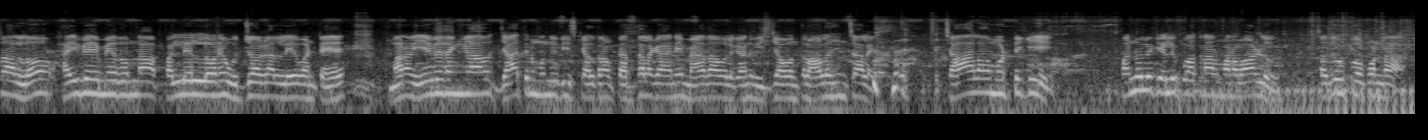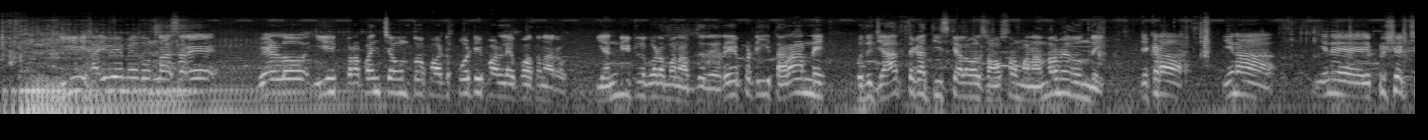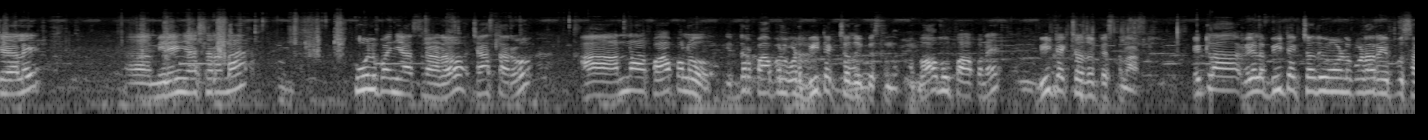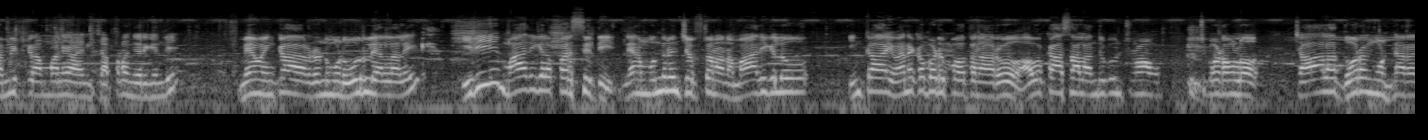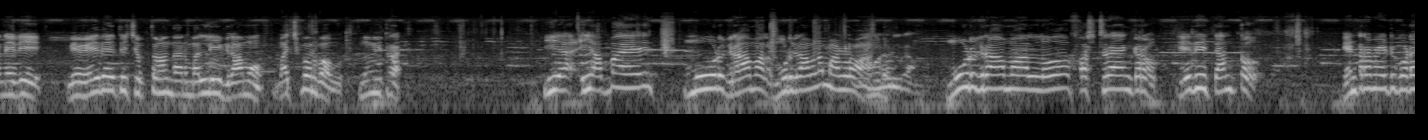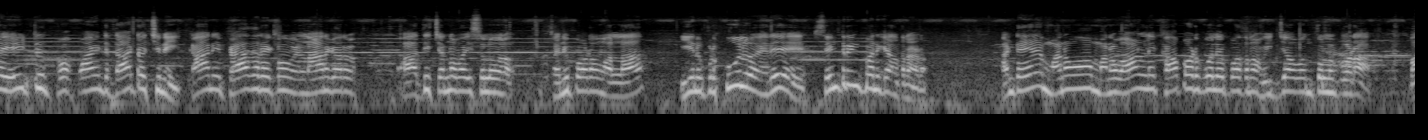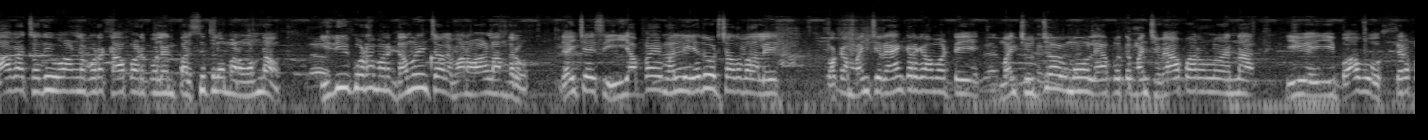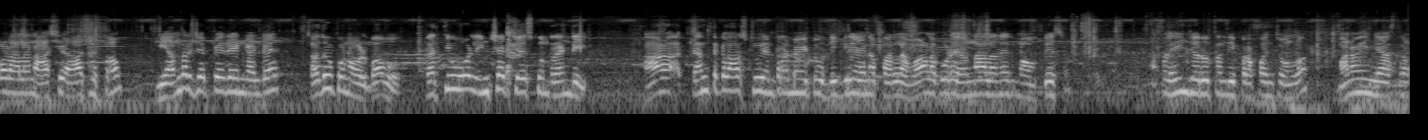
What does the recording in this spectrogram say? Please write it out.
రాష్ట్రాల్లో హైవే మీద ఉన్న పల్లెల్లోనే ఉద్యోగాలు లేవంటే మనం ఏ విధంగా జాతిని ముందుకు తీసుకెళ్తున్నాం? పెద్దలు కానీ మేధావులు కానీ విద్యావంతులు ఆలోచించాలి. చాలా మట్టికి పన్నులకి వెళ్ళిపోతున్నారు మన వాళ్ళు. చదువుకోకుండా. ఈ హైవే మీద ఉన్నా సరే వీళ్ళు ఈ ప్రపంచంతో పాటు పోటీ పడలేకపోతున్నారు. ఇవన్నిటిని కూడా మనం అబ్జర్వ్ రేపటి ఈ తరాన్ని కొద్ది జాగ్రత్తగా తీసుకెళ్ళవలసిన అవసరం మన అందరి మీద ఉంది. ఇక్కడ ఈయన ఈయన ఎప్రిషియేట్ చేయాలి. మీరేం చేస్తారన్నా స్కూల్ పని చేస్తున్నాడు చేస్తారు. ఆ అన్న పాపలు ఇద్దరు పాపలు కూడా బీటెక్ చదివిపిస్తున్నారు. బాబు పాపనే బీటెక్ చదివిపిస్తున్నాడు. ఇట్లా వీళ్ళ బీటెక్ చదివే వాళ్ళు కూడా రేపు సమ్మిట్కి రమ్మని ఆయనకి చెప్పడం జరిగింది. మేము ఇంకా రెండు మూడు ఊర్లు వెళ్ళాలి. ఇది మాదిగల పరిస్థితి. నేను ముందు నుంచి చెప్తున్నాను మాదిగలు ఇంకా వెనకబడిపోతున్నారు. అవకాశాలు అందుకుంచడం పుచ్చుకోవడంలో చాలా దూరంగా ఉంటున్నారు అనేది మేము ఏదైతే చెప్తున్నాం దాన్ని మళ్ళీ ఈ గ్రామం మర్చిపోను బాబు. నువ్వు ఇట్రా ఈ ఈ అబ్బాయి మూడు గ్రామాలు మూడు గ్రామాల మండలమా? మూడు గ్రామాల్లో ఫస్ట్ ర్యాంకరు. ఏది టెన్త్. ఇంటర్మీడియట్ కూడా ఎయిట్ పాయింట్ దాటి వచ్చినాయి. కానీ పేదరికం వీళ్ళ నాన్నగారు అతి చిన్న వయసులో చనిపోవడం వల్ల ఈయన ఇప్పుడు కూలి అనేది సెంటరింగ్ పనికి వెళ్తున్నాడు. అంటే మనం మన వాళ్ళని కాపాడుకోలేకపోతున్నాం విద్యావంతులను కూడా. బాగా చదివి వాళ్ళని కూడా కాపాడుకోలేని పరిస్థితిలో మనం ఉన్నాం. ఇది కూడా మనం గమనించాలి మన వాళ్ళందరూ. దయచేసి ఈ అబ్బాయి మళ్ళీ ఏదో ఒకటి చదవాలి. ఒక మంచి ర్యాంకర్ కాబట్టి మంచి ఉద్యోగమో లేకపోతే మంచి వ్యాపారంలో అయినా ఈ ఈ బాబు స్థిరపడాలని ఆశ ఆశిస్తాం మీ అందరు చెప్పేది ఏంటంటే చదువుకున్న వాళ్ళు బాబు ప్రతి వాళ్ళు ఇన్షర్ట్ చేసుకుని రండి. Tenth class to intermediate degree అయినా పర్లేదు వాళ్ళు కూడా ఉండాలనేది మా ఉద్దేశం. అసలు ఏం జరుగుతుంది ఈ ప్రపంచంలో? మనం ఏం చేస్తాం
